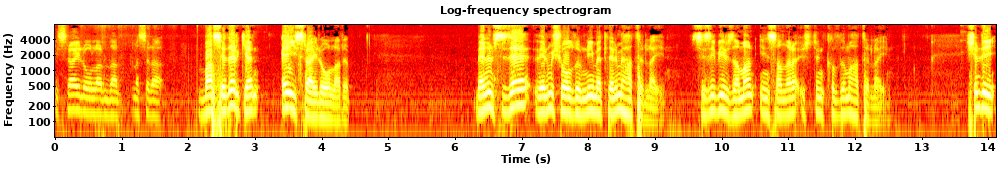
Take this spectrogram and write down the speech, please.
İsrailoğullarından mesela bahsederken ey İsrailoğulları benim size vermiş olduğum nimetlerimi hatırlayın. Sizi bir zaman insanlara üstün kıldığımı hatırlayın. Şimdi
